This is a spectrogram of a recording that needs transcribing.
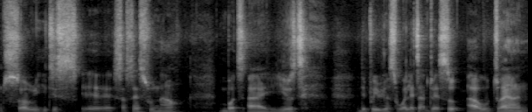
I'm sorry it is uh, successful now but I used the previous wallet address. So I will try and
